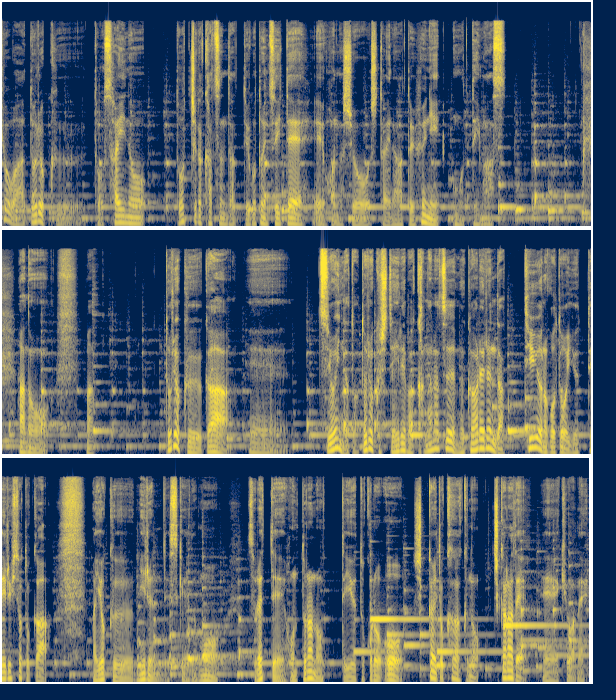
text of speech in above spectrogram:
今日は努力と才能どっちが勝つんだっていうことについて、えお話をしたいなというふうに思っています。あの、まあ、努力が、えー強いんだと努力していれば必ず報われるんだっていうようなことを言っている人とか、まあ、よく見るんですけれどもそれって本当なの？っていうところをしっかりと科学の力で、えー今日はね、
